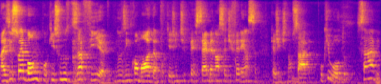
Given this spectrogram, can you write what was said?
Mas isso é bom, porque isso nos desafia, nos incomoda, porque a gente percebe a nossa diferença, que a gente não sabe o que o outro sabe.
